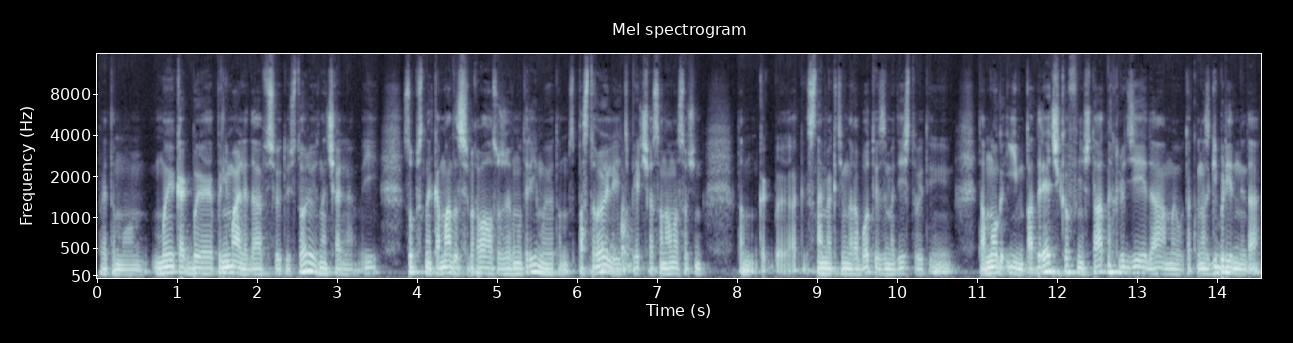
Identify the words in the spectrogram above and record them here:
поэтому мы как бы понимали, да, всю эту историю изначально. И, собственно, команда сформировалась уже внутри, мы ее там построили, и теперь сейчас она у нас очень там как бы с нами активно работает, взаимодействует. И там много и подрядчиков, нештатных людей, да, мы вот такой у нас гибридный, да,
